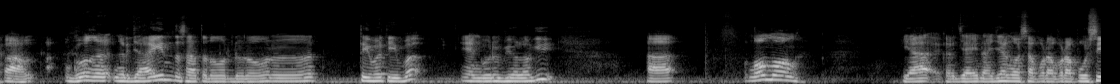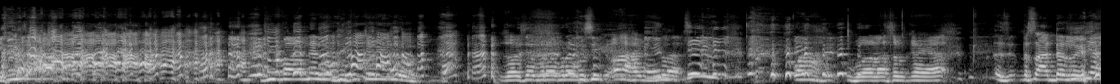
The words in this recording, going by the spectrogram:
Ah, gue ngerjain tuh satu nomor dua nomor tiba-tiba yang guru biologi ah, ngomong ya kerjain aja nggak usah pura-pura pusing gimana lu digituin lu nggak usah pura-pura pusing wah gila wah gua langsung kayak Tersadar ya. iya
